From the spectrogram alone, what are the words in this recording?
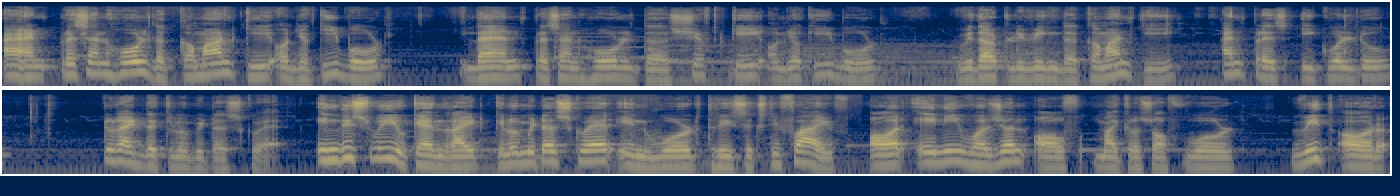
and press and hold the command key on your keyboard, then press and hold the shift key on your keyboard without leaving the command key and press equal to to write the kilometer square. In this way, you can write kilometer square in Word 365 or any version of Microsoft Word with or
